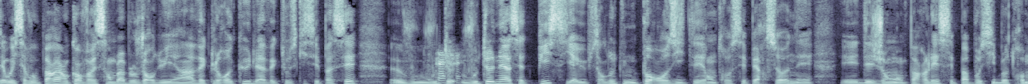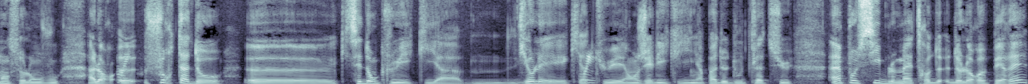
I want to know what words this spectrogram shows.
Oui, ça vous paraît encore vraisemblable aujourd'hui, hein, avec le recul et avec tout ce qui s'est passé. Euh, vous, vous, tenez à cette piste. Il y a eu sans doute une porosité entre ces personnes et, et des gens ont parlé. C'est pas possible autrement, selon vous. Alors, euh, Furtado, euh, c'est donc lui qui a hum, violé et qui a tué Angélique. Il n'y a pas de doute là-dessus. Impossible, maître, de, le repérer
